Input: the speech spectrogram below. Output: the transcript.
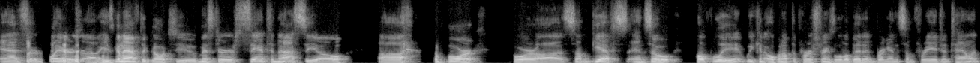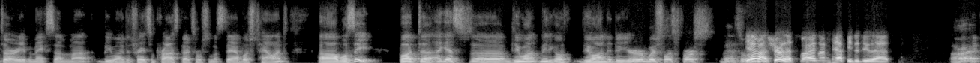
add certain players, uh, he's going to have to go to Mr. Santanasio uh, for for uh, some gifts. And so hopefully we can open up the purse strings a little bit and bring in some free agent talent or even make some uh, be willing to trade some prospects or some established talent. Uh, we'll see. But uh, I guess uh, do you want me to go? Do you want to do your wish list first, Vince? yeah, sure, that's fine. I'm happy to do that. All right.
